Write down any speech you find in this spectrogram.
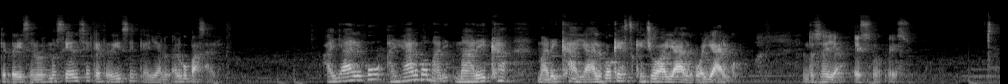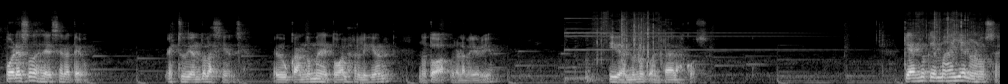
que te dicen, la misma ciencia que te dicen que hay algo pasa ahí. Hay algo, hay algo, mari- marica, marica, hay algo que es que yo hay algo, hay algo. Entonces ya, eso, eso. Por eso dejé de ser ateo, estudiando la ciencia, educándome de todas las religiones, no todas, pero la mayoría, y dándome cuenta de las cosas. ¿Qué es lo que más allá? No lo sé.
